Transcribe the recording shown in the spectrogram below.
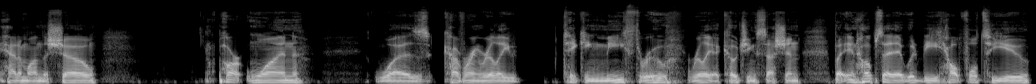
had him on the show. Part one was covering really taking me through really a coaching session, but in hopes that it would be helpful to you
